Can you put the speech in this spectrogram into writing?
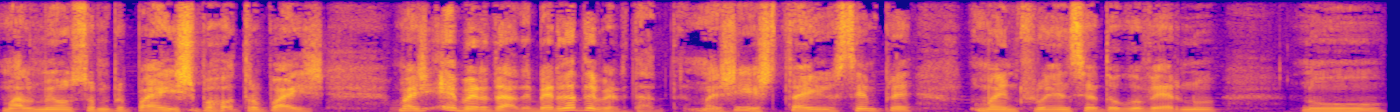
mal meu sobre país para outro país, mas é verdade, é verdade, é verdade, mas este tem sempre uma influência do governo no,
